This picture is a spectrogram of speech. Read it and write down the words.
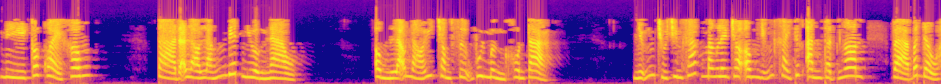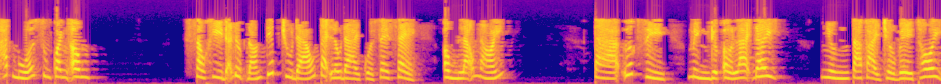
mì có khỏe không? Ta đã lo lắng biết nhường nào. Ông lão nói trong sự vui mừng khôn tả. Những chú chim khác mang lên cho ông những khay thức ăn thật ngon và bắt đầu hát múa xung quanh ông. Sau khi đã được đón tiếp chu đáo tại lâu đài của xe sẻ, ông lão nói. Ta ước gì mình được ở lại đây, nhưng ta phải trở về thôi,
